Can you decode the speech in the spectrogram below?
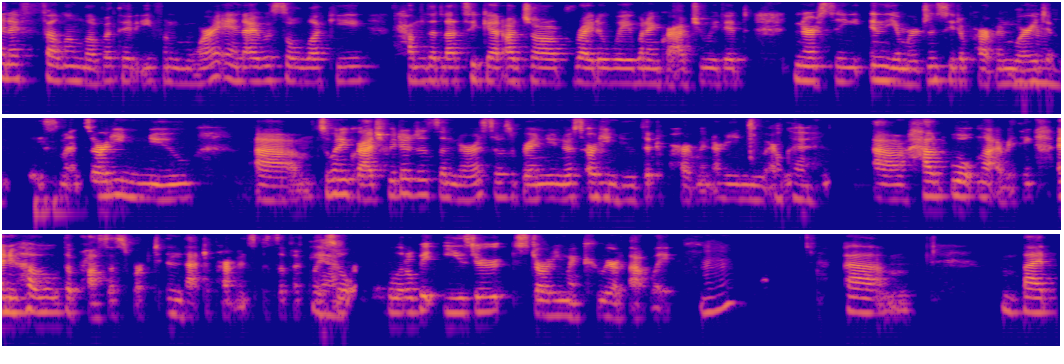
And I fell in love with it even more. And I was so lucky, alhamdulillah, to get a job right away when I graduated nursing in the emergency department where mm-hmm. I did mm-hmm. placement. So I already knew um, so when I graduated as a nurse, I was a brand new nurse. Already knew the department. Already knew everything. Okay. Uh, how well not everything. I knew how the process worked in that department specifically. Yeah. So a little bit easier starting my career that way. Mm-hmm. Um, but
